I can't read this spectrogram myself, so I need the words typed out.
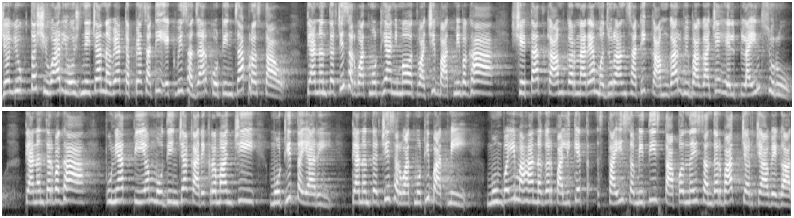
जलयुक्त शिवार योजनेच्या नव्या टप्प्यासाठी एकवीस हजार कोटींचा प्रस्ताव. त्यानंतरची सर्वात मोठी आणि महत्त्वाची बातमी बघा. शेतात काम करणाऱ्या मजुरांसाठी कामगार विभागाचे हेल्पलाईन सुरू. त्यानंतर बघा पुण्यात पी एम मोदींच्या कार्यक्रमांची मोठी तयारी. त्यानंतरची सर्वात मोठी बातमी. मुंबई महानगरपालिकेत स्थायी समिती स्थापनेसंदर्भात चर्चा वेगात.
